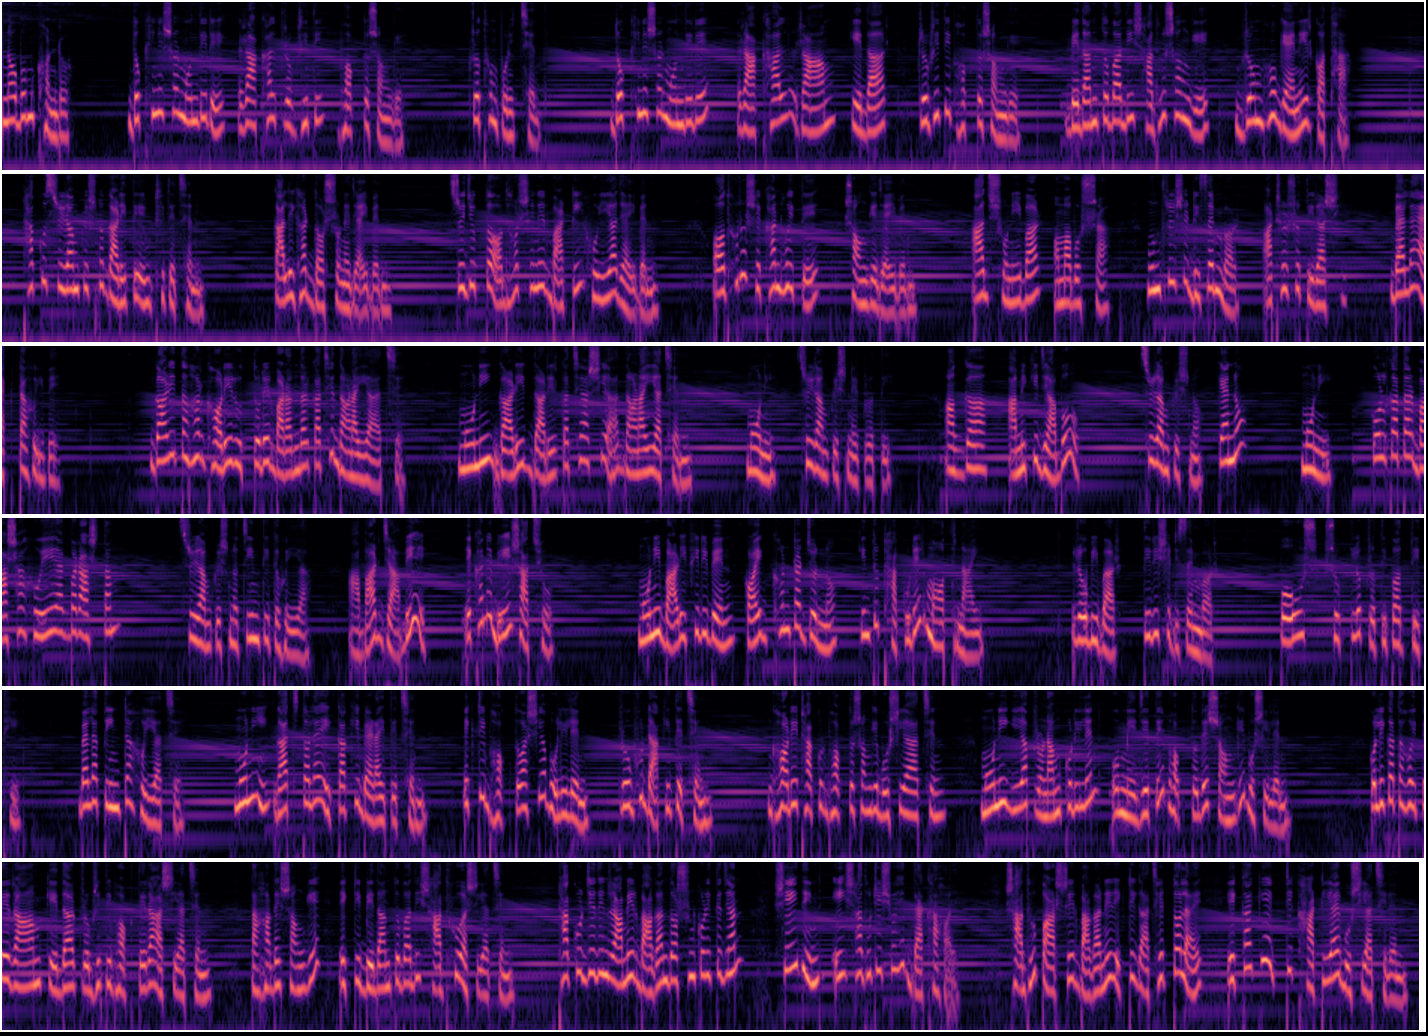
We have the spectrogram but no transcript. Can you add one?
নবম খণ্ড। দক্ষিণেশ্বর মন্দিরে রাখাল প্রভৃতি ভক্ত সঙ্গে। প্রথম পরিচ্ছেদ। দক্ষিণেশ্বর মন্দিরে রাখাল, রাম, কেদার প্রভৃতি ভক্ত সঙ্গে। বেদান্তবাদী সাধু সঙ্গে ব্রহ্মজ্ঞানের কথা। ঠাকুর শ্রীরামকৃষ্ণ গাড়িতে উঠিতেছেন। কালীঘাট দর্শনে যাইবেন। শ্রীযুক্ত অধর সেনের বাটি হইয়া যাইবেন। অধরও সেখান হইতে সঙ্গে যাইবেন। আজ শনিবার, অমাবস্যা, উনত্রিশে ডিসেম্বর, আঠেরোশো তিরাশি, বেলা একটা হইবে। গাড়ি তাহার ঘরের উত্তরের বারান্দার কাছে দাঁড়াইয়া আছে। মণি গাড়ির দ্বারের কাছে আসিয়া দাঁড়াইয়াছেন। মণি, শ্রীরামকৃষ্ণের প্রতি, আজ্ঞা, আমি কি যাব? শ্রীরামকৃষ্ণ, কেন? মণি কলকাতার বাসা হয়ে একবার আসতাম। শ্রীরামকৃষ্ণ চিন্তিত হইয়া, আবার যাবে? এখানে বেশ আছো। মণি বাড়ি ফিরিবেন কয়েক ঘণ্টার জন্য, কিন্তু ঠাকুরের মত নাই। রবিবার, তিরিশে ডিসেম্বর, পৌষ শুক্ল প্রতিপদ তিথি, বেলা তিনটা হইয়াছে। মণি গাছতলায় একাকী বেড়াইতেছেন। একটি ভক্ত আসিয়া বলিলেন, প্রভু ডাকিতেছেন। ঘরে ঠাকুর ভক্ত সঙ্গে বসিয়া আছেন। মণি গিয়া প্রণাম করিলেন ও মেজেতে ভক্তদের সঙ্গে বসিলেন। কলিকাতা হইতে রাম, কেদার প্রভৃতি ভক্তেরা আসিয়াছেন। তাহাদের সঙ্গে একটি বেদান্তবাদী সাধু আসিয়াছেন। ঠাকুর যেদিন রামের বাগান দর্শন করিতে যান, সেই দিন এই সাধুটির সহিত দেখা হয়। সাধু পার্শ্বের বাগানের একটি গাছের তলায় একাকী একটি খাটিয়ায় বসিয়াছিলেন।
